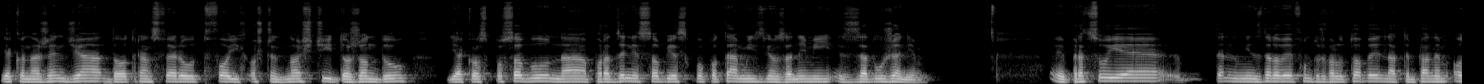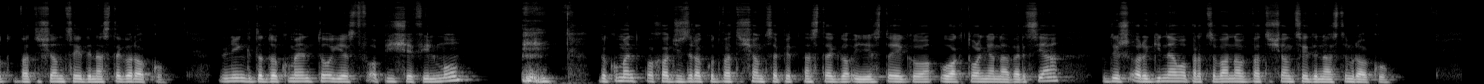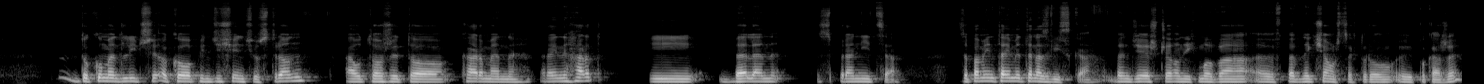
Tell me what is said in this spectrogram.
jako narzędzia do transferu Twoich oszczędności do rządu jako sposobu na poradzenie sobie z kłopotami związanymi z zadłużeniem. Y, Pracuje ten Międzynarodowy Fundusz Walutowy nad tym planem od 2011 roku. Link do dokumentu jest w opisie filmu. Dokument pochodzi z roku 2015 i jest to jego uaktualniona wersja, gdyż oryginał opracowano w 2011 roku. Dokument liczy około 50 stron. Autorzy to Carmen Reinhardt i Belen Spranica. Zapamiętajmy te nazwiska. Będzie jeszcze o nich mowa e, w pewnej książce, którą y, pokażę.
